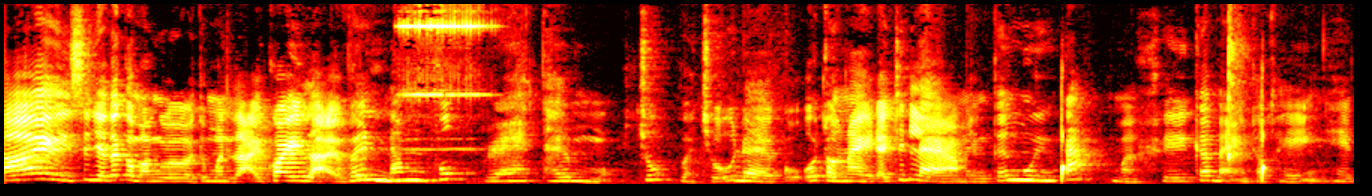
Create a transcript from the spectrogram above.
Hi, xin chào tất cả mọi người. Tụi mình lại quay lại với 5 phút ra thêm một chút. Và chủ đề của tuần này đó chính là những cái nguyên tắc mà khi các bạn thực hiện hay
